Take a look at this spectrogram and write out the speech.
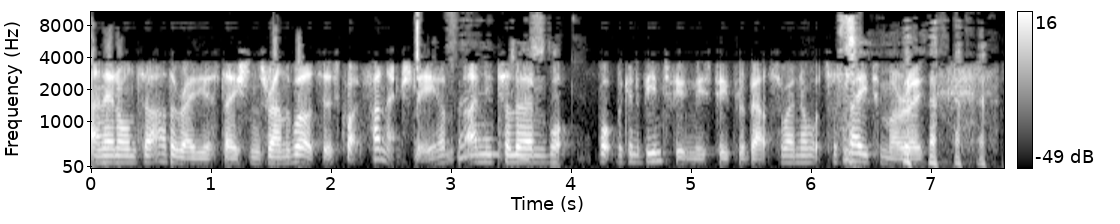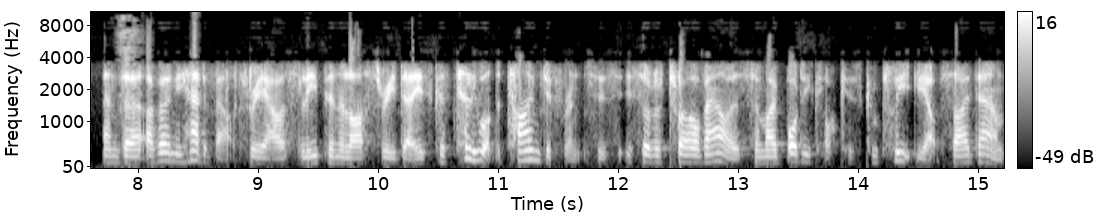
and then onto other radio stations around the world. So it's quite fun, actually. I, I need to learn what, what we're going to be interviewing these people about, so I know what to say tomorrow. and uh, I've only had about three hours sleep in the last three days, because tell you what, the time difference is, is sort of 12 hours, so my body clock is completely upside down.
